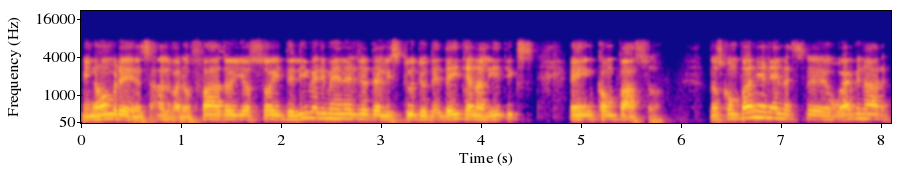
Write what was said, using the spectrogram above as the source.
Mi nombre es Álvaro Fado, yo soy Delivery Manager del estudio de Data Analytics en Compasso. Nos acompañan en este webinar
